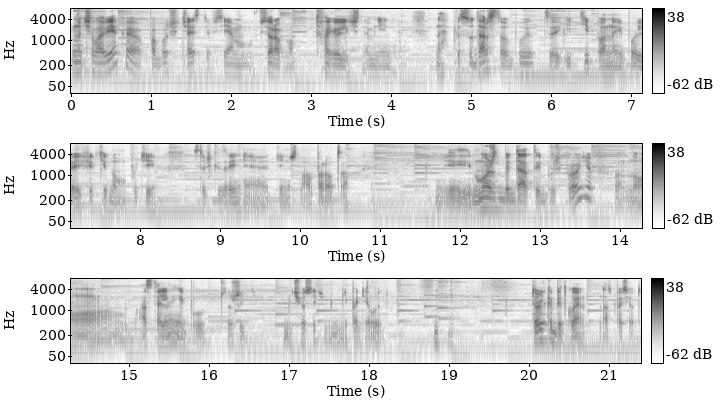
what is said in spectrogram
на человека по большей части всем все равно твое личное мнение. Да, государство будет идти по наиболее эффективному пути с точки зрения денежного оборота. И может быть, да, ты будешь против, но остальные будут жить. Ничего с этим не поделают. Только биткоин нас спасет,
